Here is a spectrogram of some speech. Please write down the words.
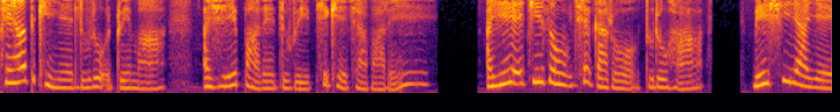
ဖျားသခင်ရဲ့လူတို့အတွင်းမှာအရေးပါတဲ့လူတွေဖြစ်ခဲ့ကြပါတယ်။အရေးအကြီးဆုံးအချက်ကတော့သူတို့ဟာမေရှိယရဲ့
